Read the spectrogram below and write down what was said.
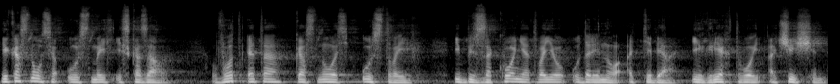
и коснулся уст моих и сказал, «Вот это коснулось уст твоих, и беззаконие твое удалено от тебя, и грех твой очищен».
